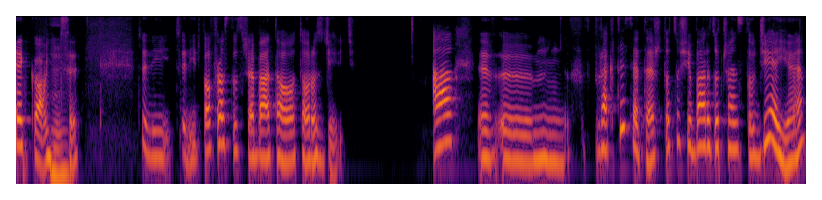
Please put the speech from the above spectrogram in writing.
nie kończy. Hmm. Czyli, czyli po prostu trzeba to, to rozdzielić. A w, w, praktyce też to, co się bardzo często dzieje,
